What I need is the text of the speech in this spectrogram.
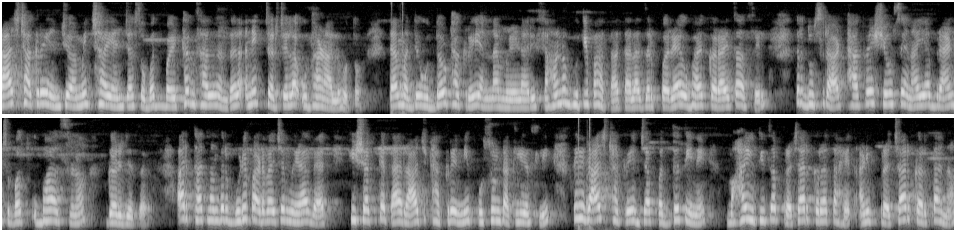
राज ठाकरे यांची अमित शहा यांच्यासोबत बैठक झाल्यानंतर अनेक चर्चेला उधाण आलं होतं. त्यामध्ये उद्धव ठाकरे यांना मिळणारी सहानुभूती पाहता त्याला जर पर्याय उभा करायचा असेल तर दुसरा ठाकरे शिवसेना या ब्रँडसोबत उभा असणं गरजेचं आहे. अर्थात नंतर गुढीपाडव्याच्या मेळाव्यात ही शक्यता राज ठाकरेंनी पुसून टाकली असली तरी राज ठाकरे ज्या पद्धतीने महायुतीचा प्रचार करत आहेत आणि प्रचार करताना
